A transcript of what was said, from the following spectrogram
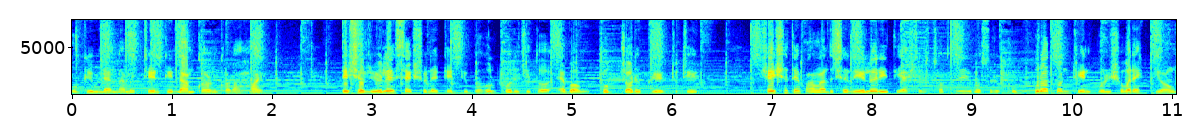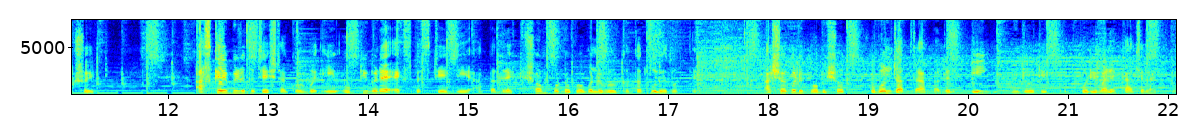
অগ্নিবীণার নামে ট্রেনটির নামকরণ করা হয়। দেশের রেলওয়ে সেকশনে ট্রেনটি বহুল পরিচিত এবং খুব জনপ্রিয় একটি ট্রেন। সেই সাথে বাংলাদেশের রেলওয়ের ইতিহাসের ছত্রিশ বছরের খুব পুরাতন ট্রেন পরিষেবার একটি অংশ এটি। আজকের ভিডিওতে চেষ্টা করব এই অগ্নিবীণা এক্সপ্রেস ট্রেন নিয়ে আপনাদের একটি সম্পূর্ণ ভ্রমণের অভিজ্ঞতা তুলে ধরতে। আশা করি ভবিষ্যৎ ভ্রমণ যাত্রা আপনাদের এই ভিডিওটি খুব পরিমাণে কাজে লাগবে।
